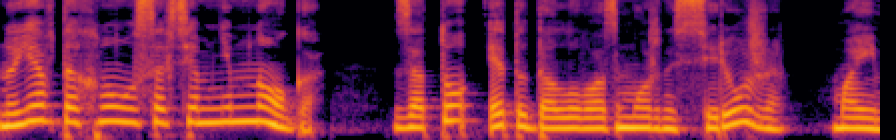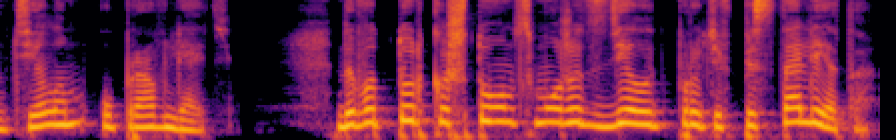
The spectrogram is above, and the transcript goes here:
Но я вдохнула совсем немного, зато это дало возможность Сереже моим телом управлять. Да вот только что он сможет сделать против пистолета?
